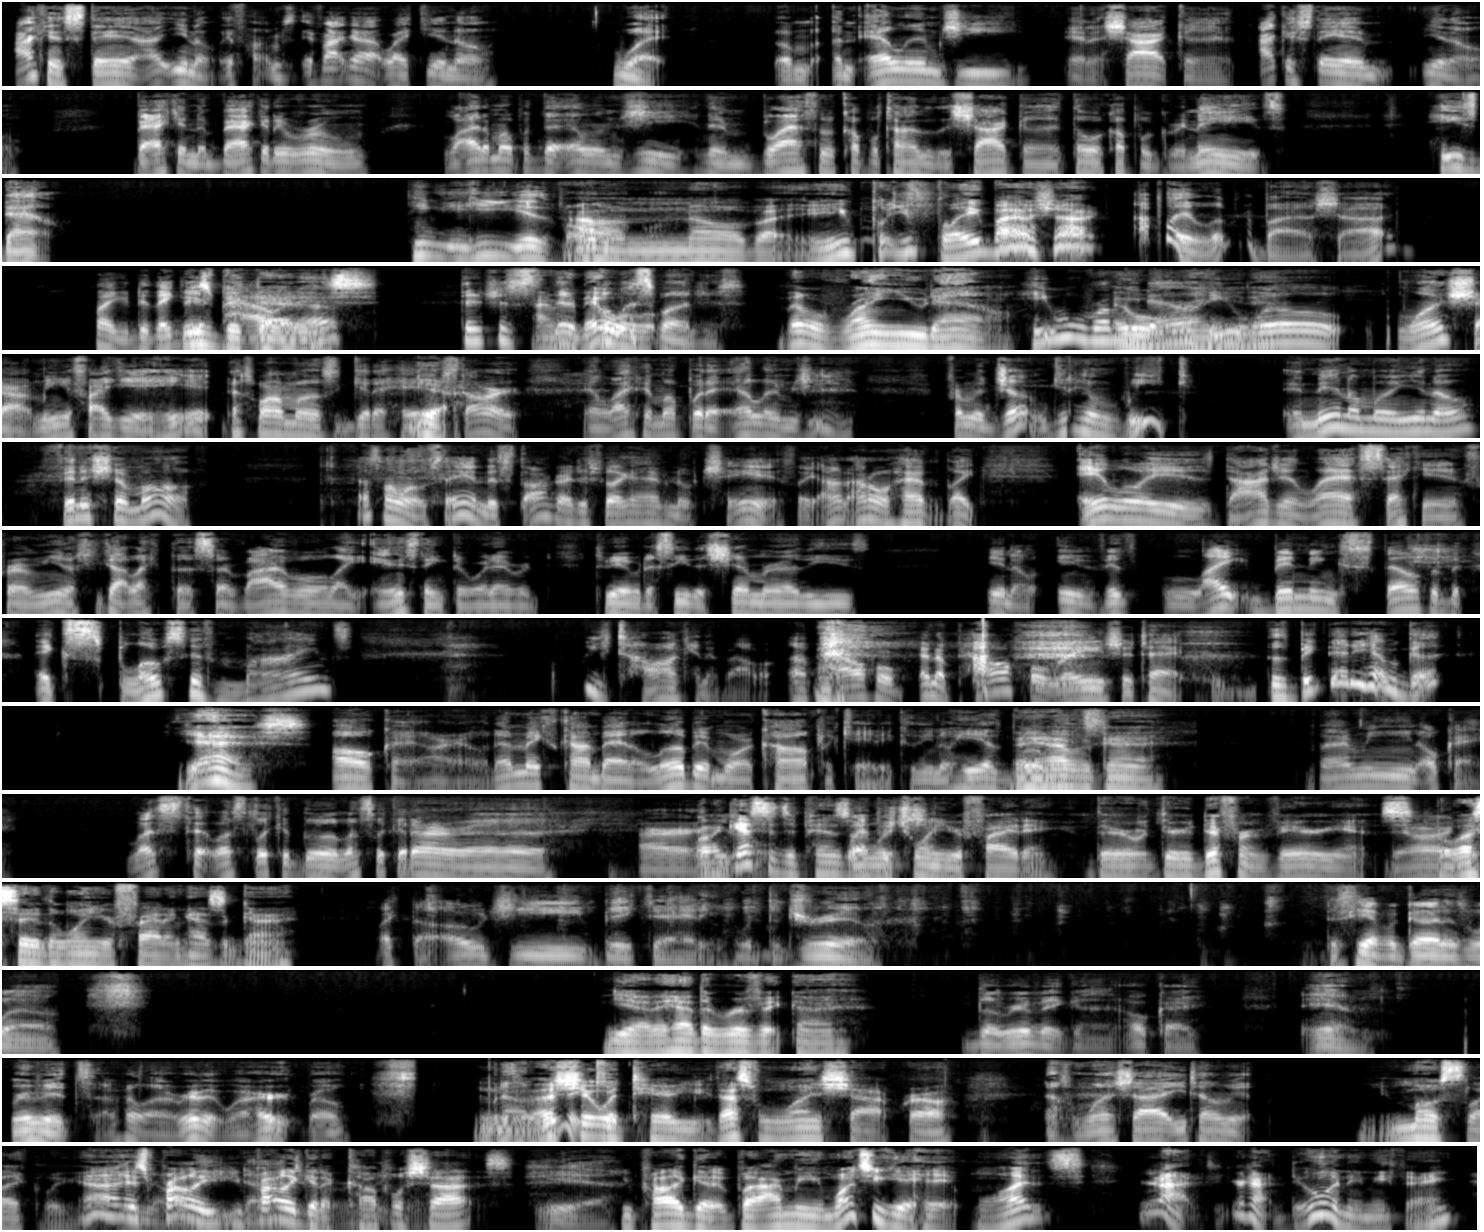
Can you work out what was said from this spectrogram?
I can stand. I, you know, if I'm if I got like you know what um, an LMG and a shotgun, I can stand. You know, back in the back of the room, light him up with the LMG, and then blast him a couple times with the shotgun, throw a couple grenades. He's down. He he is vulnerable. I don't know, but you you play Bioshock? I play a little bit of Bioshock. Like, do they These get powered up? They're just I mean, they're they bullet will, sponges. They'll run you down. He will run they me will down. He will one shot me if I get hit. That's why I'm gonna get a head yeah. start and light him up with an LMG from the jump. Get him weak, and then I'm gonna you know finish him off. That's all I'm saying. The stalker, I just feel like I have no chance. Like I, I don't have like Aloy is dodging last second from, you know, she got like the survival like instinct or whatever to be able to see the shimmer of these, you know, invis- light bending stealth, of explosive mines. What are we talking about? A powerful and a powerful ranged attack. Does Big Daddy have a gun? Yes. Okay, all right. Well, that makes combat a little bit more complicated because you know he has. Bullets. They have a gun. But I mean, okay. Let's t- let's look at the let's look at our uh our. Well, I guess know, it depends on which one you're fighting. There there are different variants. Are but let's say the one you're fighting has a gun, like the OG Big Daddy with the drill. Does he have a gun as well? Yeah, they had the rivet gun. The rivet gun. Okay. Damn. Rivets. I feel like a rivet would hurt, bro. No, that shit would tear you. That's one shot, bro. That's one shot. You tell me? Most likely, uh, it's probably you, probably get a couple shots. Yeah, you probably get it, but I mean, once you get hit once, you're not you're not doing anything.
